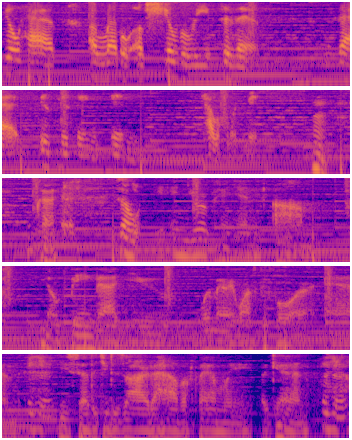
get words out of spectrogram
still have a level of chivalry to them that is missing in California men. Hmm. Okay. So, in your opinion, um, you know, being that were married once before and mm-hmm. you said that you desire to have a family again. Mm-hmm.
